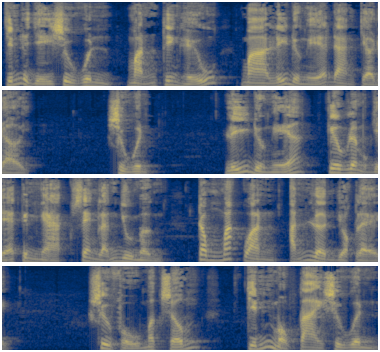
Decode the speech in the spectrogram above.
chính là vị sư huynh Mạnh Thiên Hiểu mà Lý Đường Nghĩa đang chờ đợi. Sư huynh, Lý Đường Nghĩa kêu lên một vẻ kinh ngạc xen lẫn vui mừng, trong mắt của anh ánh lên giọt lệ. Sư phụ mất sớm, chính một tay sư huynh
